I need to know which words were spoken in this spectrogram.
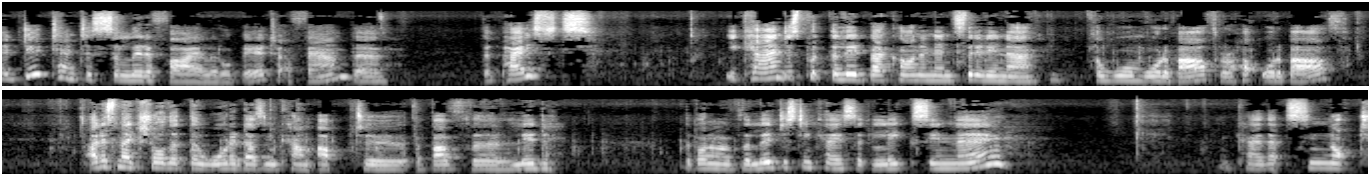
They do tend to solidify a little bit, I found, the, the pastes. You can just put the lid back on and then sit it in a, a warm water bath or a hot water bath. I just make sure that the water doesn't come up to above the lid, the bottom of the lid, just in case it leaks in there. Okay, that's not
